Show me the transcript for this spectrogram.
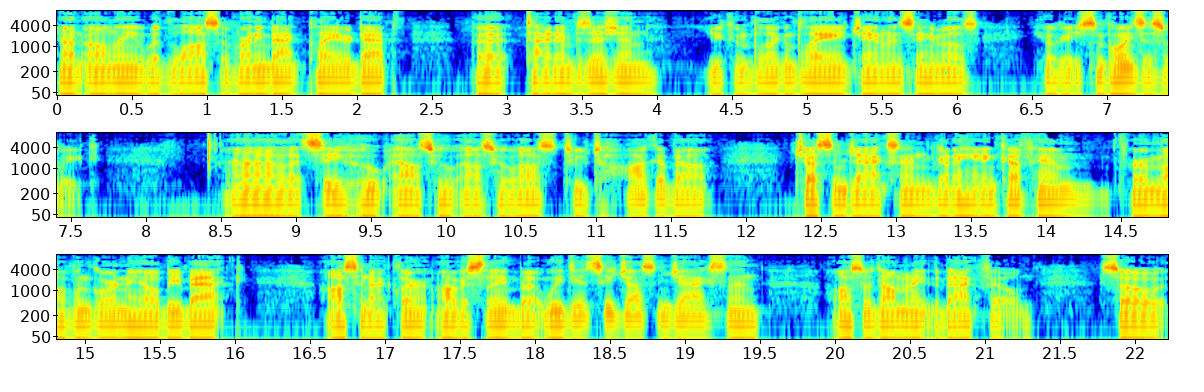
not only with loss of running back player depth, but tight end position. You can plug and play Jaylen Samuels. He'll get you some points this week. Uh, let's see who else, who else, who else to talk about. Justin Jackson, got to handcuff him for Melvin Gordon. He'll be back. Austin Ekeler, obviously, but we did see Justin Jackson also dominate the backfield. So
